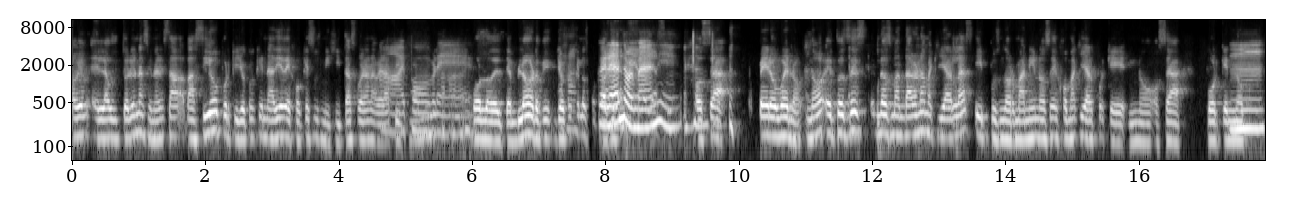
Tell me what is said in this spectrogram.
Obvio, el Auditorio Nacional estaba vacío porque yo creo que nadie dejó que sus mijitas fueran a ver a Ay, Fifth Harmony pobre. por lo del temblor. Yo creo que los Pero era y Normani. o sea, pero bueno, ¿no? Entonces nos mandaron a maquillarlas y pues Normani no se dejó maquillar porque no, o sea, porque no Mm.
